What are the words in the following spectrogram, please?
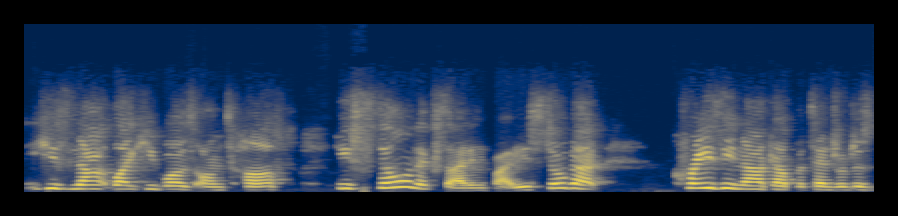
he's not like he was on Tough, he's still an exciting fighter. He's still got crazy knockout potential. Just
